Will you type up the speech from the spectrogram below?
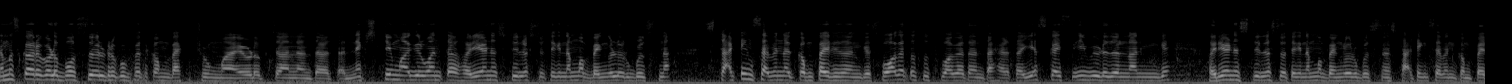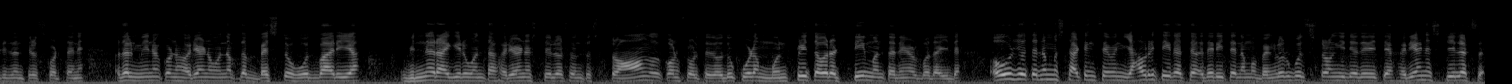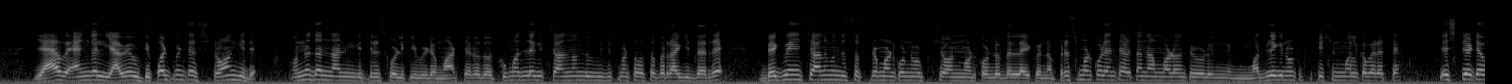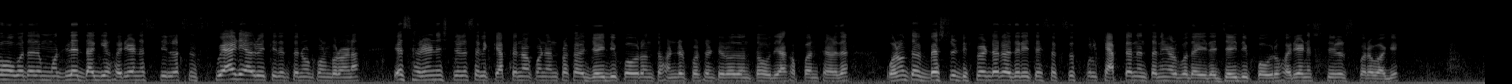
ನಮಸ್ಕಾರಗಳು ಬಸ್ಸು ಎಲ್ರಿಗೂ come back to my YouTube channel ಅಂತ ಹೇಳ್ತಾ. ನೆಕ್ಸ್ಟ್ ಟೀಮ್ ಆಗಿರುವಂಥ ಹರಿಯಾಣ ಸ್ಟೀಲರ್ಸ್ ಜೊತೆಗೆ ನಮ್ಮ ಬೆಂಗಳೂರು ಬುಲ್ಸ್ನ ಸ್ಟಾರ್ಟಿಂಗ್ ಸೆವೆನ್ ಕಂಪ್ಯಾರಿಸನ್ಗೆ ಸ್ವಾಗತ ಸುಸ್ವಾಗತ ಅಂತ ಹೇಳ್ತಾ. ಎಸ್ ಗೈಸ್ ಈ ವಿಡಿಯೋದಲ್ಲಿ ನಾನು ನಿಮಗೆ ಹರಿಯಾಣ ಸ್ಟೀಲರ್ಸ್ ಜೊತೆಗೆ ನಮ್ಮ ಬೆಂಗಳೂರು ಬುಲ್ಸ್ನ ಸ್ಟಾರ್ಟಿಂಗ್ ಸೆವೆನ್ ಕಂಪ್ಯಾರಿಸನ್ ತಿಳಿಸ್ಕೊಡ್ತೇನೆ. ಅದರಲ್ಲಿ ಮೇನ್ ಹಾಕೊಂಡು Haryana one of the best ಹೋದ ಬಾರಿಯ ವಿನ್ನರ್ ಆಗಿರುವಂಥ ಹರಿಯಾಣ ಸ್ಟೀಲರ್ಸ್ ಅಂತೂ ಸ್ಟ್ರಾಂಗ್ ಕಾಣಿಸ್ಕೊಳ್ತಿದೆ ಅದು ಕೂಡ ಮನ್ಪ್ರೀತ್ ಅವರ ಟೀಮ್ ಅಂತಲೇ ಹೇಳ್ಬೋದಾಗಿದೆ. ಅವ್ರ ಜೊತೆ ನಮ್ಮ ಸ್ಟಾರ್ಟಿಂಗ್ ಸೆವೆನ್ ಯಾವ ರೀತಿ ಇರುತ್ತೆ, ಅದೇ ರೀತಿ ನಮ್ಮ ಬೆಂಗಳೂರು ಬುಲ್ಸ್ ಸ್ಟ್ರಾಂಗ್ ಇದೆ, ಅದೇ ರೀತಿ ಹರಿಯಾಣ ಸ್ಟೀಲರ್ಸ್ ಯಾವ ಆ್ಯಂಗಲ್ ಯಾವ್ಯಾವ ಡಿಪಾರ್ಟ್ಮೆಂಟಲ್ಲಿ ಸ್ಟ್ರಾಂಗ್ ಇದೆ ಅನ್ನೋದನ್ನು ನಾನು ನಿಮಗೆ ತಿಳಿಸ್ಕೊಳ್ಳಿಕ್ಕೆ ಈ ವಿಡಿಯೋ ಮಾಡ್ತಾ ಇರೋದು. ಅದಕ್ಕೂ ಮೊದಲಾಗಿ ಚಾನಲ್ನೊಂದು ವಿಸಿಟ್ ಮಾಡ್ತಾ ಹೊಸಬರಾಗಿದ್ದಾರೆ ಬೇಗ ಬೇಗ ಚಾನಲ್ಗೊಂದು ಸಬ್ಸ್ಕ್ರೈಬ್ ಮಾಡ್ಕೊಂಡು ನೋಟಿಫಿಕೇಶನ್ ಆನ್ ಮಾಡಿಕೊಂಡು ಬೆಲ್ ಐಕನ್ನ ಪ್ರೆಸ್ ಮಾಡ್ಕೊಳ್ಳಿ ಅಂತ ಹೇಳ್ತಾ ನಾನು ಮಾಡುವಂಥ ವಿಡಿಯೋ ನಿಮಗೆ ಮೊದಲಿಗೆ ನೋಟಿಫಿಕೇಶನ್ ಮೂಲಕ ಬರುತ್ತೆ. ಎಷ್ಟು ಸ್ಟೇಟೇ ಹೋಗೋದಾದ್ರೆ ಮೊದಲೇದಾಗಿ ಹರಿಯಾಣ ಸ್ಟೀಲರ್ಸ್ನ ಸ್ಕ್ವಾಡ್ ಯಾವ ರೀತಿ ಇದೆ ಅಂತ ನೋಡ್ಕೊಂಡು ಬರೋಣ. ಎಸ್ ಹರಿಯಾಣ ಸ್ಟೀಲರ್ಸಲ್ಲಿ ಕ್ಯಾಪ್ಟನ್ ಹಾಕೊಂಡು ನನ್ನ ಪ್ರಕಾರ ಜೈದೀಪ್ ಅವರು ಅಂತ ಹಂಡ್ರೆಡ್ ಪರ್ಸೆಂಟ್ ಇರೋದಂತ ಹೌದು. ಯಾಕಪ್ಪ ಅಂತ ಹೇಳಿದ್ರೆ one of the best defender ಅದೇ ರೀತಿ ಸಕ್ಸಸ್ಫುಲ್ ಕ್ಯಾಪ್ಟನ್ ಅಂತಲೇ ಹೇಳ್ಬೋದಾಗಿದೆ ಜೈದೀಪ್ ಅವರು, ಹರಿಯಾಣ ಸ್ಟೀಲರ್ಸ್ ಪರವಾಗಿ.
